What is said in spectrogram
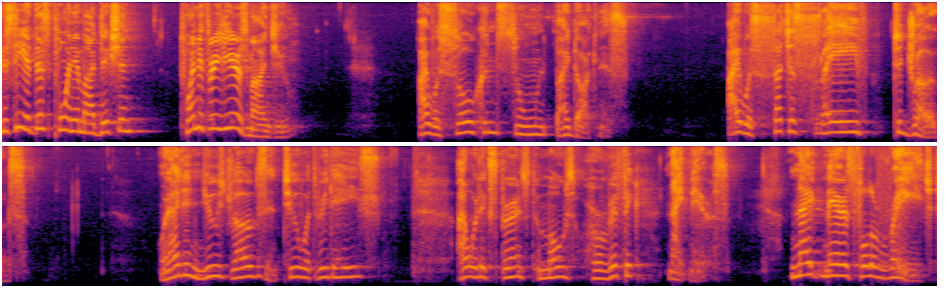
You see, at this point in my addiction, 23 years, mind you, I was so consumed by darkness. I was such a slave to drugs. When I didn't use drugs in two or three days, I would experience the most horrific nightmares. Nightmares full of rage,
